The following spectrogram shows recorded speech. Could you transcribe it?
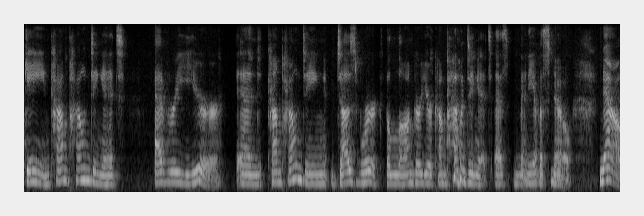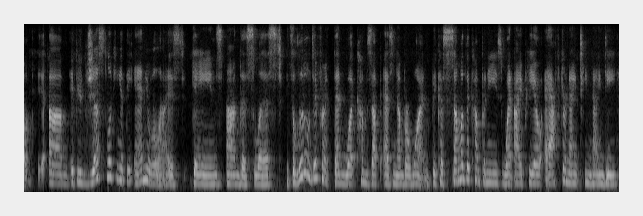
gain, compounding it every year. And compounding does work the longer you're compounding it, as many of us know. Now, um, if you're just looking at the annualized gains on this list, it's a little different than what comes up as number one because some of the companies went IPO after 1990,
